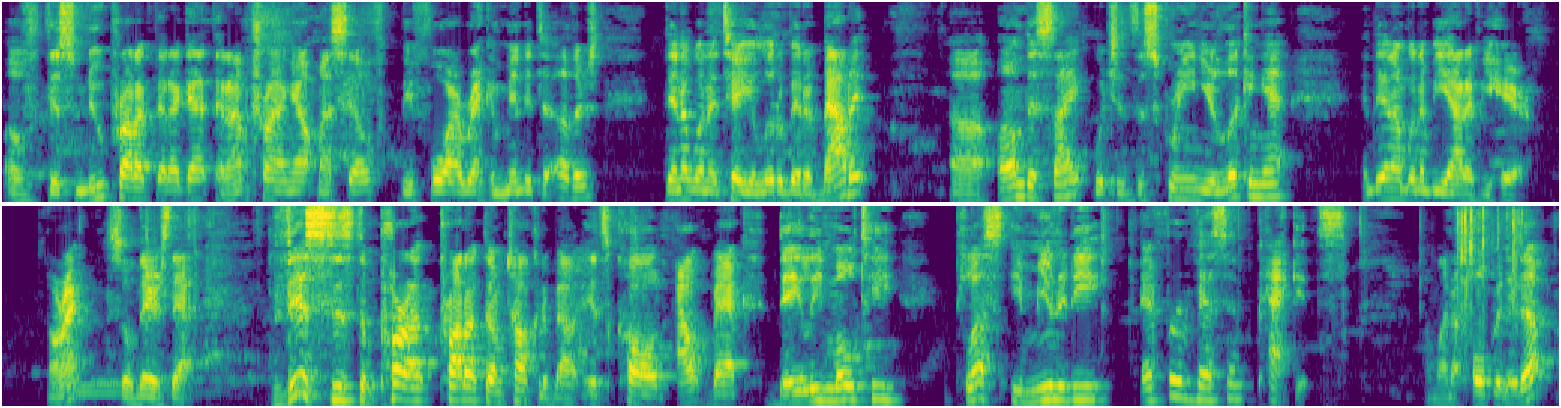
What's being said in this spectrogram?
of this new product that I got that I'm trying out myself before I recommend it to others. Then I'm going to tell you a little bit about it uh, on the site, which is the screen you're looking at, and then I'm going to be out of your hair. All right, so there's that. This is the product product I'm talking about. It's called Outback Daily Multi Plus Immunity Effervescent Packets. I'm going to open it up.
